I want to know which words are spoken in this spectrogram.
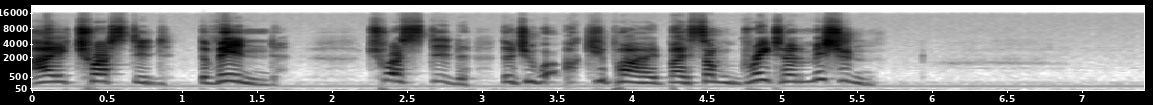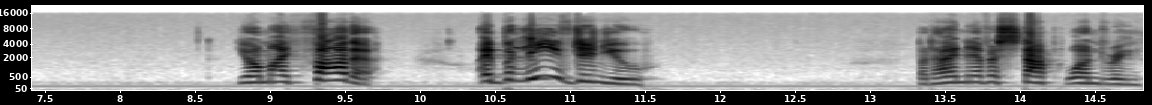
I trusted the wind, trusted that you were occupied by some greater mission. You're my father. I believed in you. But I never stopped wondering,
